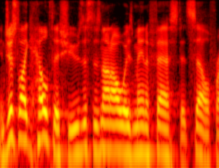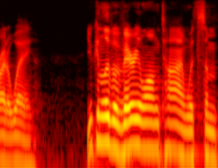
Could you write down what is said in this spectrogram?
And just like health issues, this does not always manifest itself right away. You can live a very long time with some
